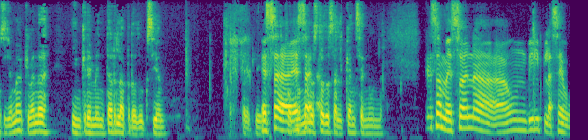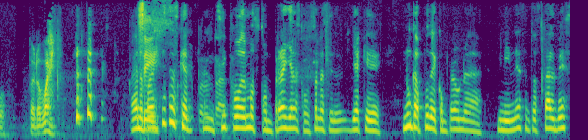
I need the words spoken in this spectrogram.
se llama? Que van a incrementar la producción. Para que Esa- por lo esa- menos todos alcancen una. Eso me suena a un Bill placebo, pero bueno. Bueno, Sí. pero el chiste es que sí podemos comprar ya las consolas, el- ya que nunca pude comprar una mini NES, entonces tal vez,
